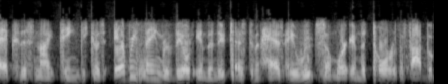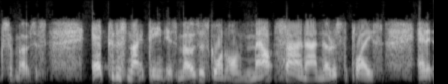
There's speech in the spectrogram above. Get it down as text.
Exodus 19 because everything revealed in the New Testament has a root somewhere in the Torah, the five books of Moses. Exodus 19 is Moses going on Mount Sinai, notice the place, and it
